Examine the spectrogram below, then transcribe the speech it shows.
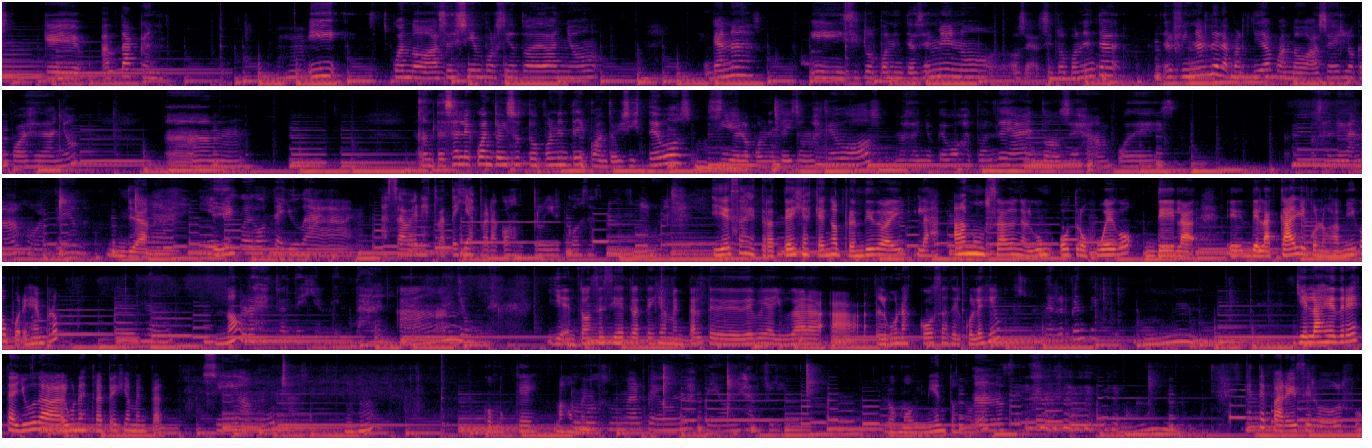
que atacan. Y cuando haces 100% de daño, ganas. Y si tu oponente hace menos, o sea, si tu oponente, el final de la partida, cuando haces lo que puedes de daño, am, te sale cuánto hizo tu oponente y cuánto hiciste vos. Si el oponente hizo más que vos, más daño que vos a tu aldea, entonces puedes. O sea, le ganas o te. Ya. Y ese ¿Y? juego te ayuda a, a saber estrategias para construir cosas. ¿Y esas estrategias que han aprendido ahí las han usado en algún otro juego de la, eh, de la calle con los amigos, por ejemplo? No, ¿No? pero es estrategia mental. Te Ah, ayuda. y entonces si es estrategia mental te debe ayudar a, a algunas cosas del colegio. De repente. ¿Y el ajedrez te ayuda a alguna estrategia mental? Sí, a muchas. Ujú. ¿Cómo qué, más o Como menos? sumar peones, peones al fil. Los movimientos, ¿no? No, ves? no sé. ¿Qué te parece, Rodolfo,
